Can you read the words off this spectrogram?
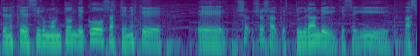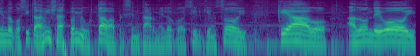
tenés que decir un montón de cosas, tenés que... eh, yo, yo ya que estoy grande y que seguí haciendo cositas, a mí ya después me gustaba presentarme, loco, decir quién soy, qué hago, a dónde voy,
